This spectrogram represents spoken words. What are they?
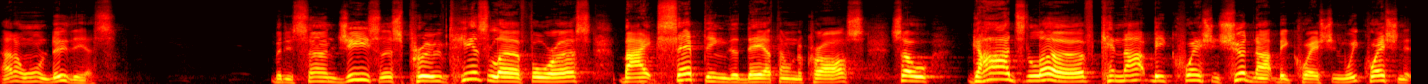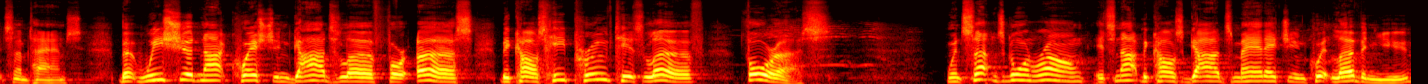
I don't want to do this. But his son Jesus proved his love for us by accepting the death on the cross. So God's love cannot be questioned, should not be questioned. We question it sometimes. But we should not question God's love for us because He proved His love for us. When something's going wrong, it's not because God's mad at you and quit loving you.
